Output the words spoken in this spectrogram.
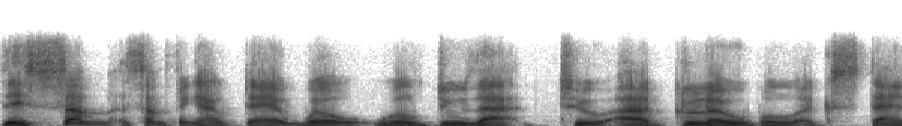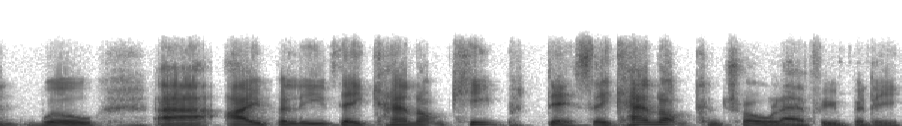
There's some something out there will will do that to a global extent. Will uh, I believe they cannot keep this? They cannot control everybody.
